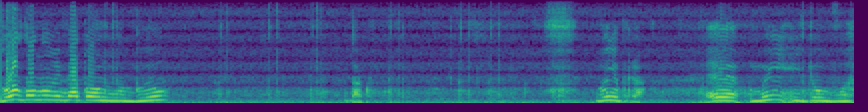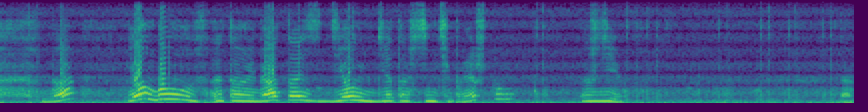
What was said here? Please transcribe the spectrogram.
Создан, ребята, он был... Так. Ну и прям. Э, мы идем в сюда. И он был, это, ребята, сделан где-то в сентябре, что ли? Подожди. Так.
